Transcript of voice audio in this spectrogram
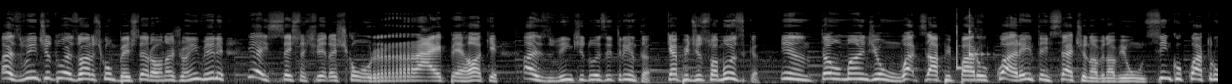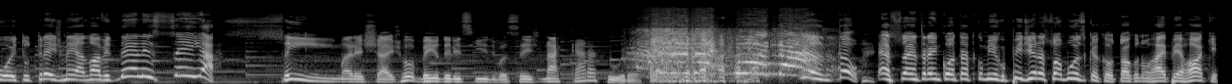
às 22 horas com Besterol na Joinville e às sextas-feiras com o Hyper Rock, às 22h30. Quer pedir sua música? Então mande um WhatsApp para o 47991 548 369 Delicinha! Sim, marechais, roubei o delicinho de vocês na caratura. então, é só entrar em contato comigo, pedir a sua música que eu toco no Hyper Rock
